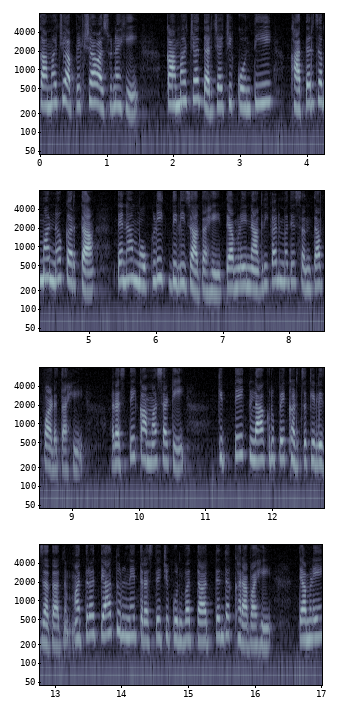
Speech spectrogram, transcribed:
कामाची अपेक्षा असूनही कामाच्या दर्जाची कोणतीही खातरजमा न करता त्यांना मोकळीक दिली जात आहे. त्यामुळे नागरिकांमध्ये संताप वाढत आहे. रस्ते कामासाठी कित्येक लाख रुपये खर्च केले जातात. मात्र त्या तुलनेत रस्त्याची गुणवत्ता अत्यंत खराब आहे. त्यामुळे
